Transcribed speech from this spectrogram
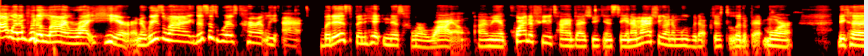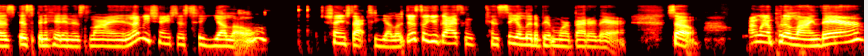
I'm going to put a line right here. And the reason why this is where it's currently at, but it's been hitting this for a while. I mean, quite a few times, as you can see. And I'm actually going to move it up just a little bit more because it's been hitting this line. And let me change this to yellow. Change that to yellow just so you guys can, can see a little bit more better there. So I'm going to put a line there.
